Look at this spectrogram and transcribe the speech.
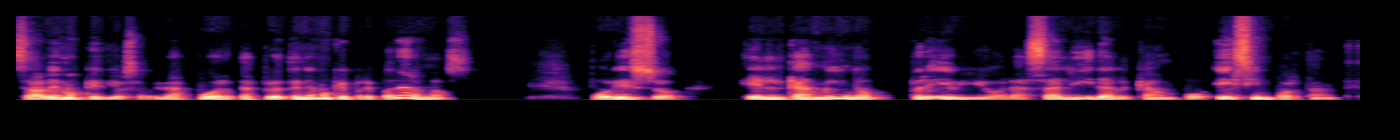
sabemos que Dios abre las puertas, pero tenemos que prepararnos. Por eso, el camino previo a la salida al campo es importante.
